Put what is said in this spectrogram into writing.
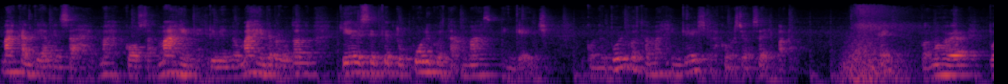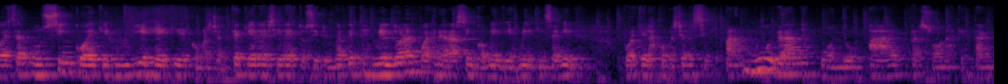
más cantidad de mensajes, más cosas, más gente escribiendo, más gente preguntando, quiere decir que tu público está más engaged. Y cuando el público está más engaged, las conversiones se disparan. Podemos ver, puede ser un 5X, un 10X de conversión. ¿Qué quiere decir esto? Si tú invertiste mil dólares, puedes generar 5 mil, 10 mil, 15 mil. Porque las conversiones se disparan muy grandes cuando hay personas que están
